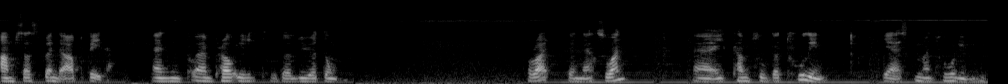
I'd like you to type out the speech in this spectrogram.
um, suspend the update and, and plug it to the Luodong. All right, the next one, uh, it comes to the tooling. Yes, my tooling.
